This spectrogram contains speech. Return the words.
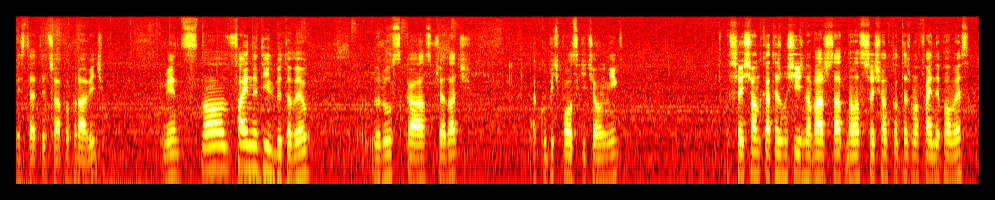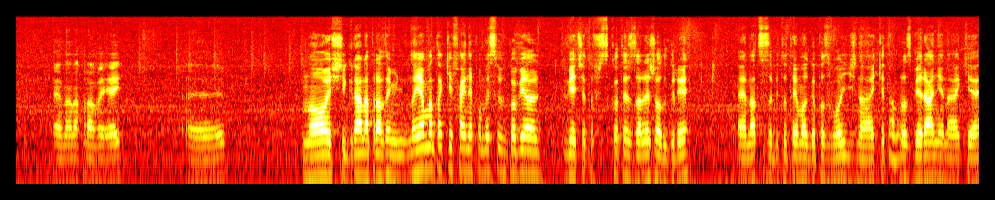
Niestety trzeba poprawić. Więc no fajny deal by to był. Ruska sprzedać, a kupić polski ciągnik. 60 też musi iść na warsztat, no z 60 też mam fajny pomysł e, na naprawę jej. E, No, jeśli gra naprawdę. No ja mam takie fajne pomysły w głowie, ale wiecie, to wszystko też zależy od gry. E, Na co sobie tutaj mogę pozwolić, na jakie tam rozbieranie, na jakie...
